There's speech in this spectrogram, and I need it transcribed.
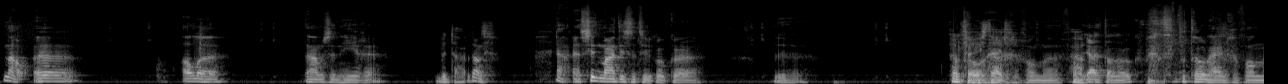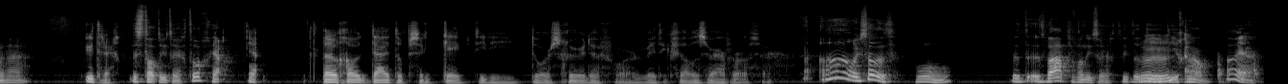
Nou, eh, alle dames en heren, bedankt. bedankt. Ja, en Sint Maarten is natuurlijk ook eh, de patroonheilige van, van Oh. ja, dat ook. Patroonheilige van Utrecht. de stad Utrecht, toch? Ja. Het logo duidt op zijn cape die hij doorscheurde voor, weet ik veel, een zwerver of zo. Oh, is dat het? Oeh. Het, het wapen van Utrecht, die, die, die diagonaal. Oh ja,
